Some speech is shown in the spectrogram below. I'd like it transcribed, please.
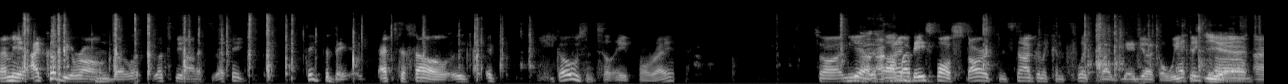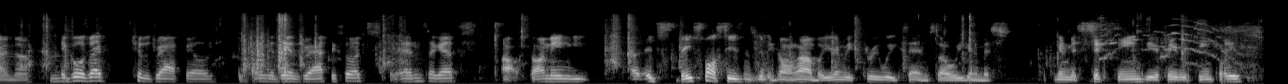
I mean, I could be wrong, but let's let's be honest. I think I think the XFL it, it goes until April, right? So I mean, Yeah, by the uh, time my- baseball starts, it's not going to conflict like maybe like a week. I think- or. Yeah, Um, I know. It goes right to the draft, Phelan. I think the day of the draft it starts, it ends, I guess. Oh, so I mean, uh, it's baseball season's going to be going on, but you're going to be three weeks in, so you're going to miss you're going to miss six games. Of your favorite team plays,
